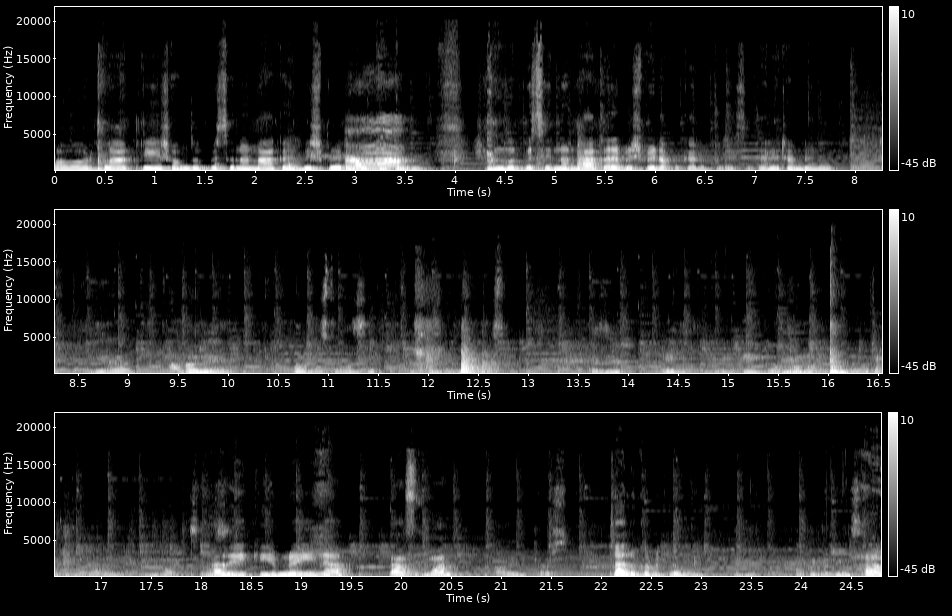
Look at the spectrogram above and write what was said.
পাওয়ার প্লাগটি সংযোগ বিচ্ছিন্ন না করে বিশ মিনিট অপেক্ষা করুন। সংযোগ বিচ্ছিন্ন না করে বিশ মিনিট অপেক্ষা করতে গেছে তাহলে ঠান্ডা হলে পরে কমা আর কি এমনি না? টাফ এইটা চালু করবে কি হবে এই যে কপিটা, ঠিক আছে? হ্যাঁ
